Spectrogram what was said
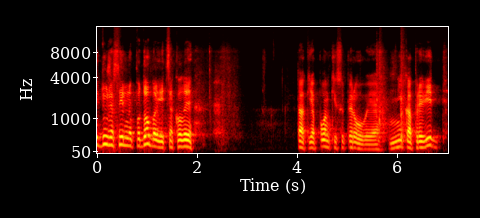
Мені дуже сильно подобається, коли. Так, японки суперові. Ніка, привіт,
